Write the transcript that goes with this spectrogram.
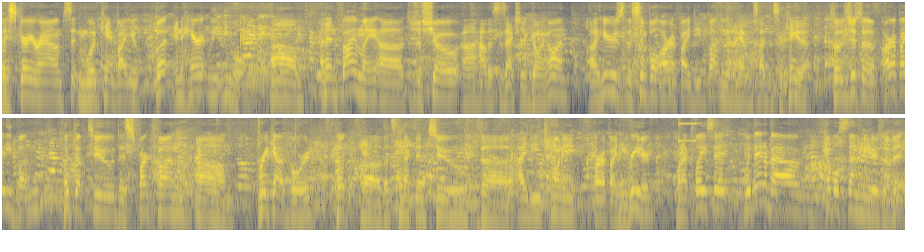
they scurry around, sit in wood, can't bite you, but inherently evil. Um, and then finally, uh, to just show uh, how this is actually going on, uh, here's the simple RFID button that I have inside the cicada. So it's just a RFID button hooked up to this SparkFun um, breakout board hook uh, that's connected to the ID20 RFID reader. When I place it within about a couple centimeters of it,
